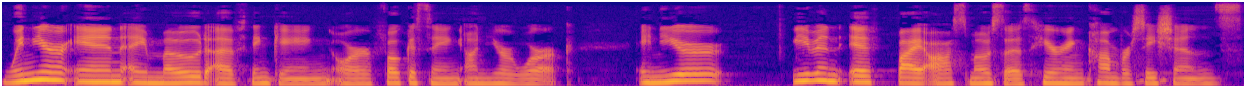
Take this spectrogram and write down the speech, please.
When you're in a mode of thinking or focusing on your work, and you're, even if by osmosis, hearing conversations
